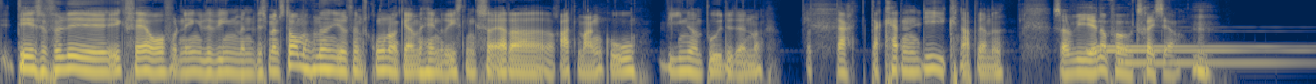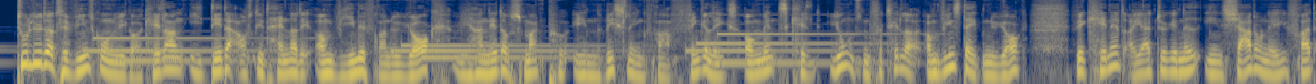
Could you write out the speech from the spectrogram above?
det, det er selvfølgelig ikke fair over for den enkelte vin, men hvis man står med 199 kroner og gerne vil have en risning, så er der ret mange gode vine ombud i Danmark. Og der, der kan den lige knap være med. Så vi ender på tre stjerner. Mm. Du lytter til Vinskolen, vi går kælderen. I dette afsnit handler det om vine fra New York. Vi har netop smagt på en risling fra Finger Lakes, og mens Kjeld Jonsen fortæller om vinstaten New York, vil Kenneth og jeg dykke ned i en Chardonnay fra et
